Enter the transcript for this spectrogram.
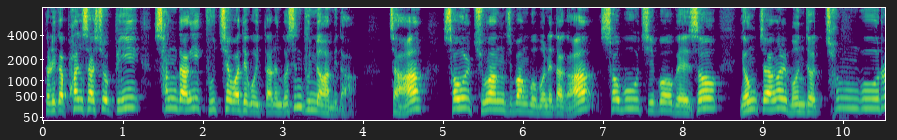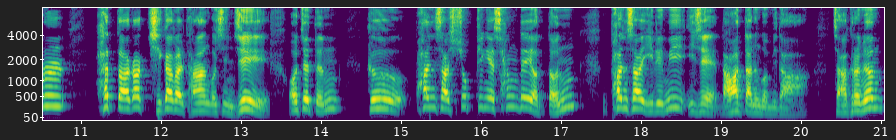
그러니까 판사 쇼핑이 상당히 구체화되고 있다는 것은 분명합니다. 자, 서울중앙지방법원에다가 서부지법에서 영장을 먼저 청구를 했다가 기각을 당한 것인지 어쨌든 그 판사 쇼핑의 상대였던 판사 이름이 이제 나왔다는 겁니다. 자, 그러면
